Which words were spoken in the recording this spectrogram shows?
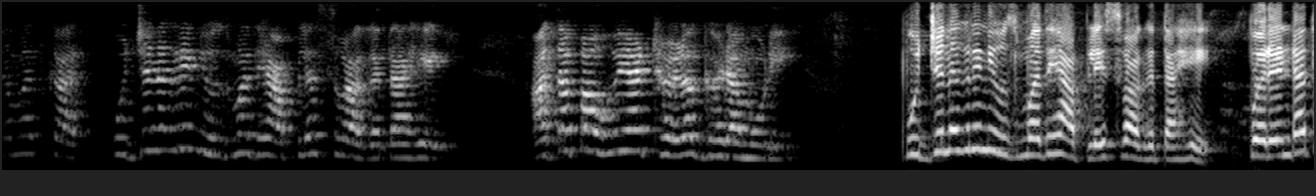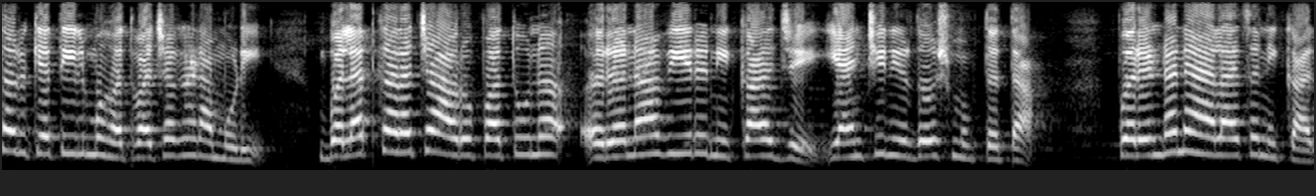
नमस्कार. पूज्यनगरी न्यूजमध्ये आपलं स्वागत आहे. आता पाहूया ठळक घडामोडी. पूज्यनगरी न्यूजमध्ये आपले स्वागत आहे. परंडा तालुक्यातील महत्त्वाच्या घडामोडी. बलात्काराच्या आरोपातून रणावीर निकाळजे यांची निर्दोष मुक्तता. परंडा न्यायालयाचा निकाल.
